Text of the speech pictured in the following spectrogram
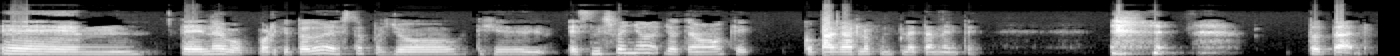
Eh, de nuevo, porque todo esto, pues yo dije, es mi sueño, yo tengo que pagarlo completamente. Total.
